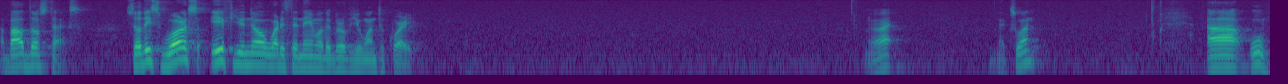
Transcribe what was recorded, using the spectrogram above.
about those tags. So this works if you know what is the name of the group you want to query. All right, next one. Uh, ooh,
